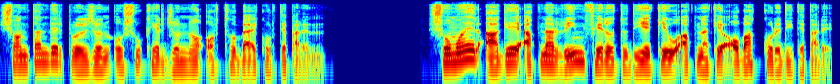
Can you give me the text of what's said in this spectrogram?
সন্তানদের প্রয়োজন ও সুখের জন্য অর্থ ব্যয় করতে পারেন। সময়ের আগে আপনার ঋণ ফেরত দিয়ে কেউ আপনাকে অবাক করে দিতে পারে।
